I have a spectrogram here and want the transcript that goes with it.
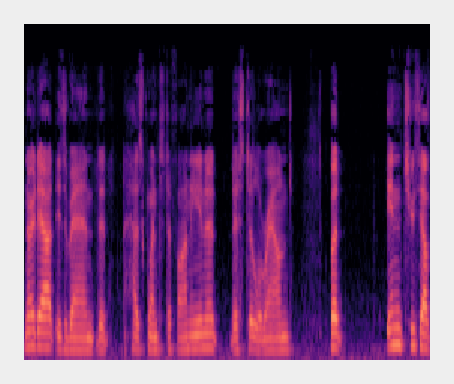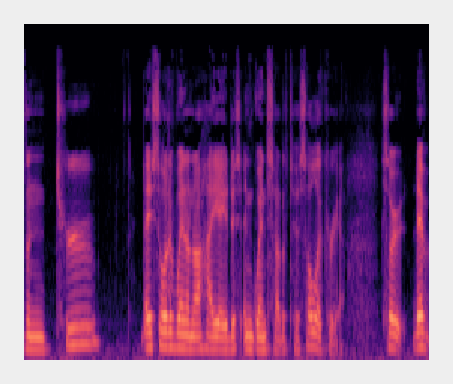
no Doubt is a band that has Gwen Stefani in it. They're still around. But in 2002, they sort of went on a hiatus and Gwen started her solo career. So they've-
